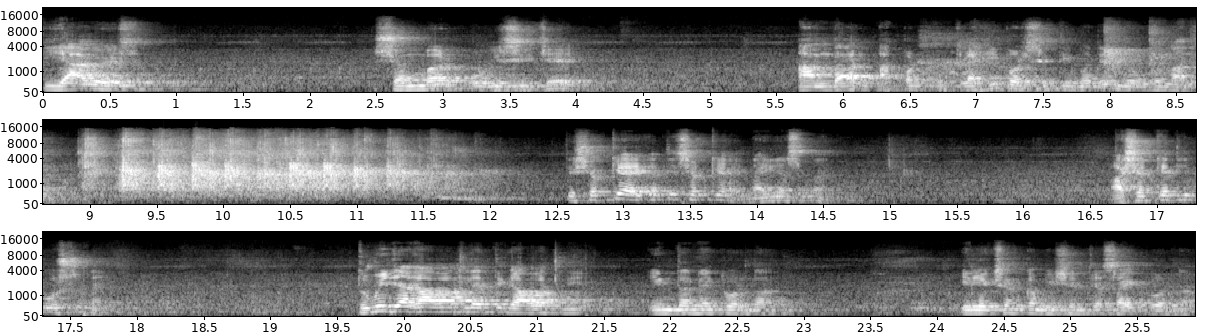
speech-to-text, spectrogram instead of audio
की यावेळेस शंभर ओबीसीचे आमदार आपण कुठल्याही परिस्थितीमध्ये निवडून आले ते शक्य आहे का? ते शक्य आहे. नाही असं नाही. अशक्यातली गोष्ट नाही. तुम्ही ज्या गावातल्या आहेत ती गावातली इंटरनेटवरनं इलेक्शन कमिशनच्या साईटवरनं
